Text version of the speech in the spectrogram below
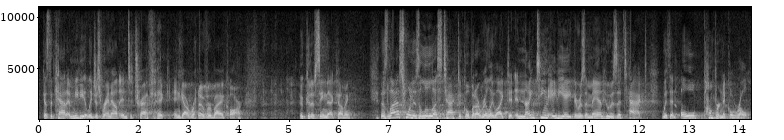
because the cat immediately just ran out into traffic and got run over by a car. Who could have seen that coming? This last one is a little less tactical, but I really liked it. In 1988, there was a man who was attacked with an old pumpernickel roll,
